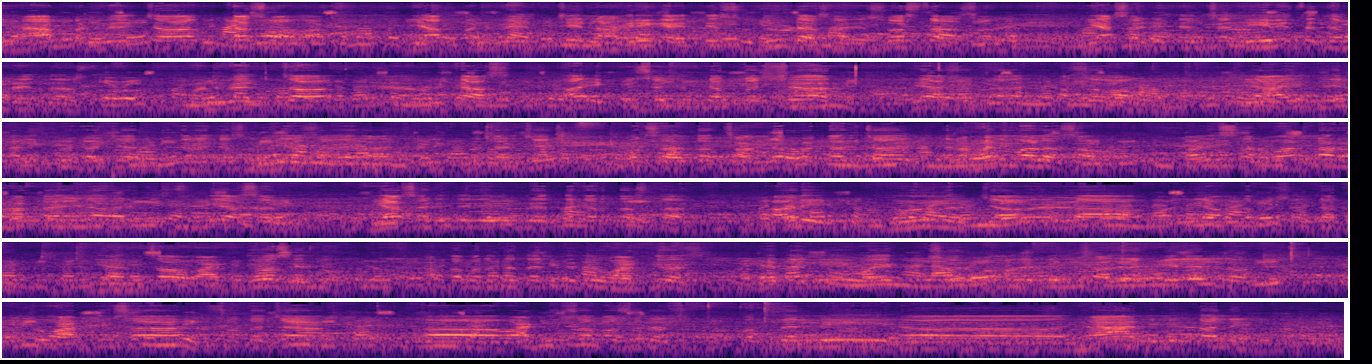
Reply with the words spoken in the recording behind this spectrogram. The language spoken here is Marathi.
ह्या पनवेलचा विकास व्हावा. या पनवेलचे नागरिक आहेत ते सुदृढ असावे स्वस्थ असावे. यासाठी त्यांचा नेहमीच त्यांचा प्रयत्न असतो. पनवेलचा विकास हा एकविसव्या शतकातलं शहर हे असं असं व्हावं या इथे अनेक प्रकारच्या रोजगाराच्या संधी असाव्यात अनेक प्रकारचे मग सांगतात चांगल्या प्रकारचं राहणीमान असावं. आणि सर्वांना राहता येणारी स्थिती असावी. यासाठी ते नेहमी प्रयत्न करत असतात. आणि म्हणून ज्या वेळेला माननीय आमदार प्रशांत ठाकूर यांचा वाढदिवस येतो आतापर्यंत त्यांनी कधी वाढदिवस हे त्यांनी वैयक्तिक स्वरूपामध्ये कधी साजरे केलेले नव्हते. परंतु वाढदिवसा स्वतःच्या अ, वाढदिवसापासूनच मग त्यांनी ह्या निमित्ताने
